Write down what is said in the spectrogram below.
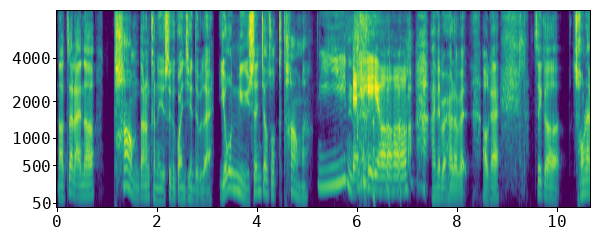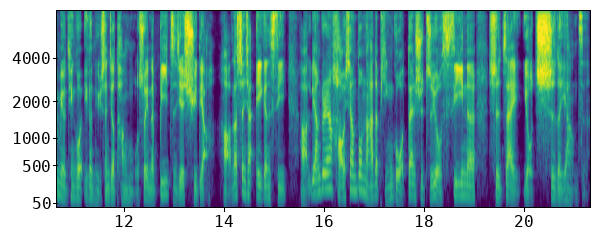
那再来呢 ？Tom 当然可能也是个关键，对不对？有女生叫做 Tom 吗？咦，没有。I never heard of it. OK，这个从来没有听过一个女生叫汤姆，所以呢 B 直接去掉。好，那剩下 A 跟 C 啊，两个人好像都拿着苹果，但是只有 C 呢是在有吃的样子。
